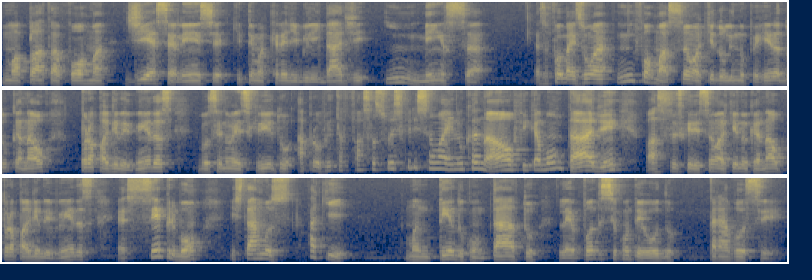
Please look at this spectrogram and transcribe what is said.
numa plataforma de excelência que tem uma credibilidade imensa. Essa foi mais uma informação aqui do Lino Ferreira do canal Propaganda e Vendas. Se você não é inscrito, aproveita, faça sua inscrição aí no canal, fique à vontade, hein? Faça sua inscrição aqui no canal Propaganda e Vendas. É sempre bom estarmos aqui, mantendo contato, levando esse conteúdo para você.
